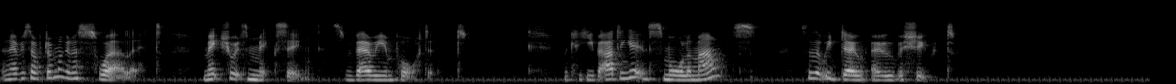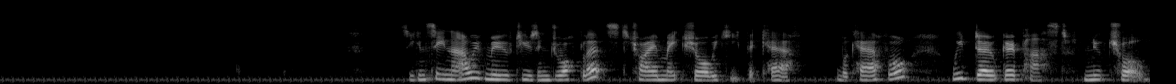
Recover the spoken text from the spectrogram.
And every so often we're going to swirl it. Make sure it's mixing. It's very important. We can keep adding it in small amounts so that we don't overshoot. So you can see now we've moved using droplets to try and make sure we keep it careful. We're careful. We don't go past neutral.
